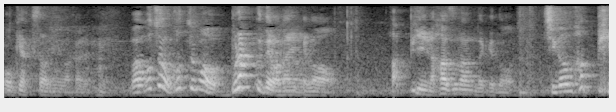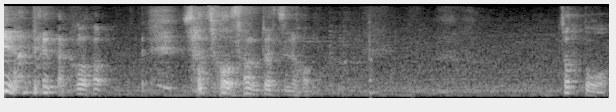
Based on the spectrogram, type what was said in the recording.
お客さんの中で、まあ、もちろんこっちもブラックではないけどハッピーなはずなんだけど違うハッピーなんてんだこの社長さんたちの。ちょっと。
